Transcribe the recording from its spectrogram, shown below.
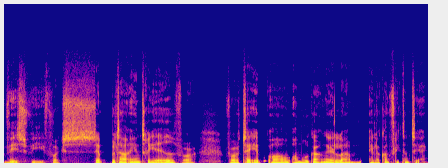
hvis vi for eksempel tager en triade for, for tab og, og modgang eller, eller konflikthåndtering,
